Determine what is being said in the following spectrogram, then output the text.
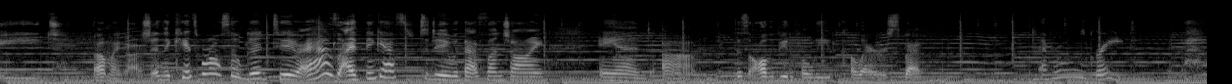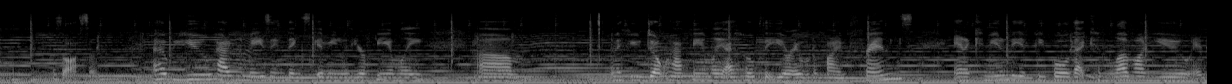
eat. Oh my gosh. And the kids were also good too. It has i think it has to do with that sunshine and um this all the beautiful leaf colors but everyone was great. It was awesome. I hope you had an amazing Thanksgiving with your family. Um, and if you don't have family, I hope that you are able to find friends and a community of people that can love on you and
